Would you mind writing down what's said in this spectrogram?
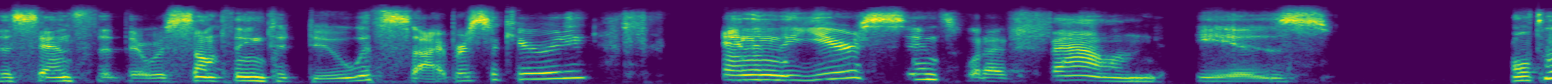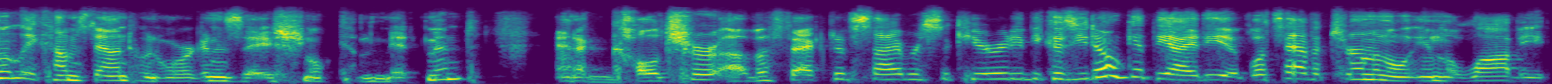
the sense that there was something to do with cybersecurity. And in the years since, what I've found is ultimately comes down to an organizational commitment and a mm. culture of effective cybersecurity because you don't get the idea of let's have a terminal in the lobby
